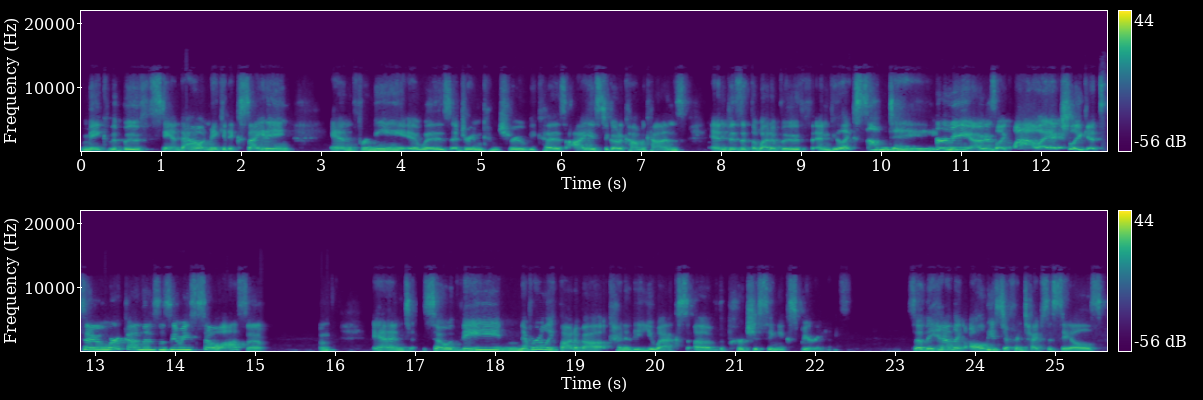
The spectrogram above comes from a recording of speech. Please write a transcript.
make the booth stand out, make it exciting. And for me, it was a dream come true because I used to go to Comic Cons and visit the Weta booth and be like, someday. For me, I was like, wow, I actually get to work on this. This is going to be so awesome. And so they never really thought about kind of the UX of the purchasing experience. So they have like all these different types of sales.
